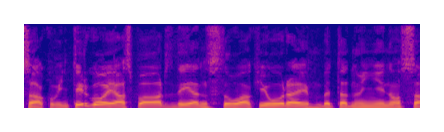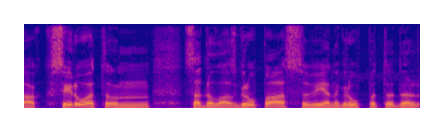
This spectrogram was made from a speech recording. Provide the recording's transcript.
sāku viņi tirgojās pāris dienas tuvāk jūrai jūrai, bet tad viņi nosāk sirot un sadalās grupās. Viena grupa, tad ar,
